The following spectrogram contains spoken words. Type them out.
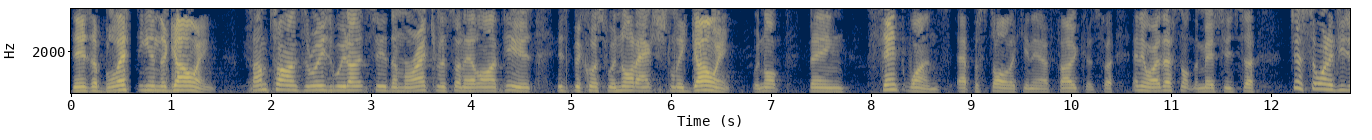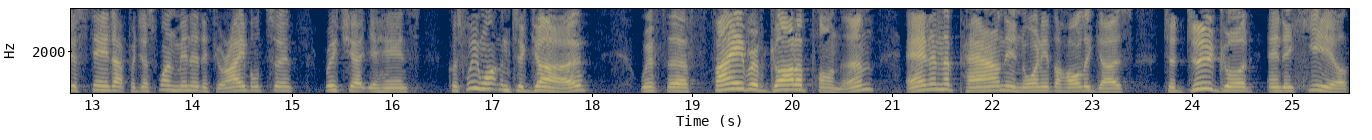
There's a blessing in the going. Sometimes the reason we don't see the miraculous on our life here is because we're not actually going. We're not being sent ones apostolic in our focus. So, anyway, that's not the message. So, just so one of you just stand up for just one minute if you're able to. Reach out your hands because we want them to go with the favor of God upon them and in the power and the anointing of the Holy Ghost to do good and to heal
